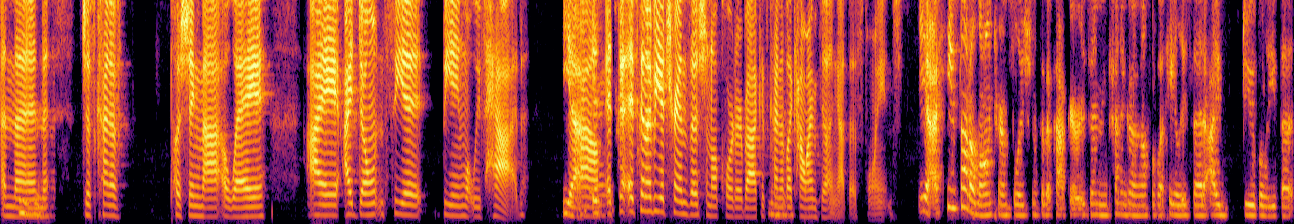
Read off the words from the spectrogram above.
and then mm-hmm. just kind of pushing that away. I I don't see it being what we've had. Yeah. Um, it's it's, it's going to be a transitional quarterback. It's kind mm-hmm. of like how I'm feeling at this point yeah, he's not a long term solution for the Packers. And kind of going off of what Haley said, I do believe that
